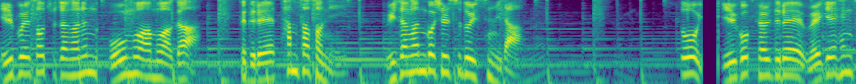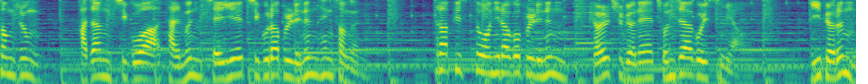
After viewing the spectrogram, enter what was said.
일부에서 주장하는 오umu아무아가 그들의 탐사선이 위장한 것일 수도 있습니다. 또 일곱 별들의 외계 행성 중 가장 지구와 닮은 제2의 지구라 불리는 행성은 트라피스트 1이라고 불리는 별 주변에 존재하고 있으며 이 별은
